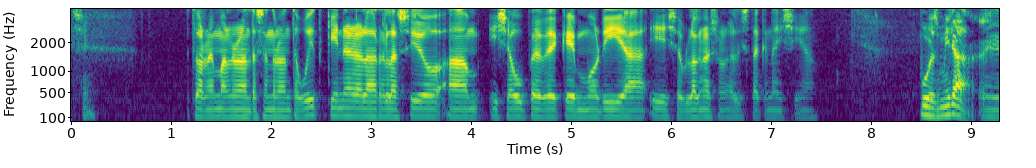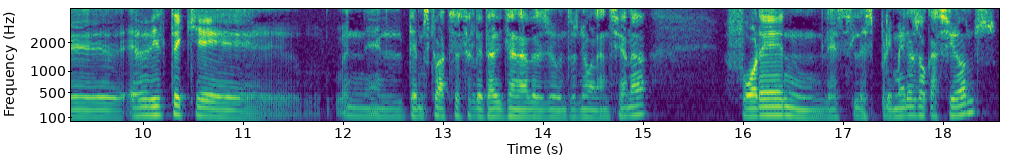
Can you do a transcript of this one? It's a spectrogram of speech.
Sí tornem al 97-98, quina era la relació amb ixa UPB que moria i ixa bloc nacionalista que naixia? pues mira, eh, he de dir-te que en el temps que vaig ser secretari general de la Joventut Unió Valenciana foren les, les primeres ocasions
